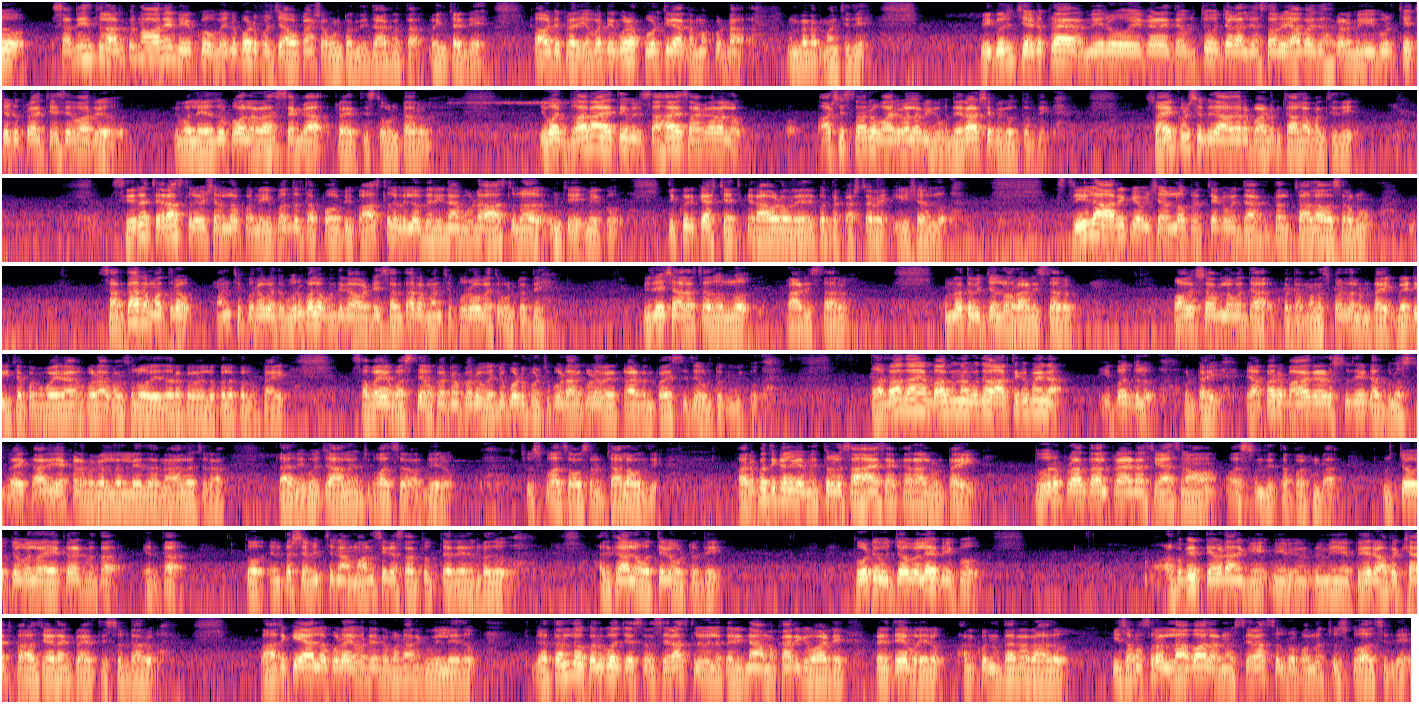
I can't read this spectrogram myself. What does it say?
సన్నిహితులు అనుకున్న వారే మీకు వెన్నుపోటు వచ్చే అవకాశం ఉంటుంది. జాగ్రత్త వహించండి. కాబట్టి ప్ర ఎవరిని కూడా పూర్తిగా నమ్మకుండా ఉండడం మంచిది. మీ గురించి చెడు ప్రాయ మీరు ఎక్కడైతే వృత్తి ఉద్యోగాలు చేస్తారో వ్యాపారం చేస్తారో అక్కడ మీ గురించి చెడు ప్రాయం చేసేవారు మిమ్మల్ని ఎదుర్కోవాలని రహస్యంగా ప్రయత్నిస్తూ ఉంటారు. ఎవరి ద్వారా అయితే మీరు సహాయ సహకారాలు ఆశిస్తారో వారి వల్ల మీకు నిరాశ మిగులుతుంది. స్వయం కృషి మీద ఆధారపడడం చాలా మంచిది. స్థిర చరాస్తుల విషయంలో కొన్ని ఇబ్బందులు తప్పవు. మీకు ఆస్తుల విలువ పెరిగినా కూడా ఆస్తుల నుంచి మీకు లిక్విడ్ క్యాష్ చేతికి రావడం అనేది కొంత కష్టమే ఈ విషయాల్లో. స్త్రీల ఆరోగ్య విషయాల్లో ప్రత్యేకమైన జాగ్రత్తలు చాలా అవసరము. సంతానం మాత్రం మంచి పురోగతి గురుబలం ఉంది కాబట్టి సంతానం మంచి పురోగతి ఉంటుంది. విదేశాల చదువుల్లో రాణిస్తారు. ఉన్నత విద్యల్లో రాణిస్తారు. భాగస్వాముల మధ్య కొంత మనస్పర్ధలు ఉంటాయి. బయటికి చెప్పకపోయినా కూడా మనసులో ఏదో ఒక లుకలుకలు ఉంటాయి. సమయం వస్తే ఒకరినొకరు వెన్నుపోటు పుచ్చుకోవడానికి కూడా వెనకాడని పరిస్థితి ఉంటుంది మీకు. ధనాదాయం బాగున్నా కూడా ఆర్థికమైన ఇబ్బందులు ఉంటాయి. వ్యాపారం బాగా నడుస్తుంది డబ్బులు వస్తున్నాయి కానీ ఎక్కడ మిగలడం లేదన్న ఆలోచన. దాని గురించి ఆలోచించుకోవాల్సిన మీరు చూసుకోవాల్సిన అవసరం చాలా ఉంది. పరపతి కలిగే మిత్రుల సహాయ సహకారాలు ఉంటాయి. దూర ప్రాంతాలు ప్రయాణాలు చేయాల్సిన వస్తుంది తప్పకుండా. వృత్య ఉద్యోగంలో ఏకాగ్రత ఎంతతో ఎంత శ్రమించినా మానసిక సంతృప్తి అనేది ఉండదు. అధికారుల ఒత్తిడి ఉంటుంది. తోటి ఉద్యోగులే మీకు అపకీర్తి తేవడానికి మీ మీ పేరు అపఖ్యాతిపరాలు చేయడానికి ప్రయత్నిస్తుంటారు. రాజకీయాల్లో కూడా ఎవరిని నమ్మడానికి వీల్లేదు. గతంలో కొనుగోలు చేసిన స్థిరాస్తులు వీళ్ళు పెరిగినా అమ్మకానికి వాటి పెడితే వేరు. అనుకున్న ధర రాదు. ఈ సంవత్సరం లాభాలను స్థిరాస్తుల రూపంలో చూసుకోవాల్సిందే.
